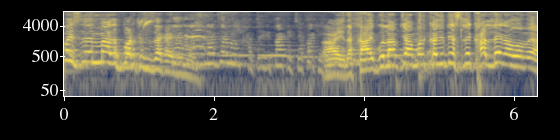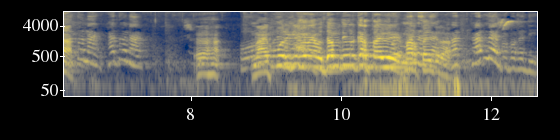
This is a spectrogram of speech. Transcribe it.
पैसे देऊन माझं पोट कसं जगायचं मग? गुलाबजामुन खातो की पाकिटच्या पाकिट? आईला काय गुलाबजामुन कधी दिसले खाल्ले का हो म्या? खातो ना खातो ना. अहं. नाही पोरगी नाही दम देऊन करताय व्हय, मारताय तिला. खात खात नाही बाबा कधी.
